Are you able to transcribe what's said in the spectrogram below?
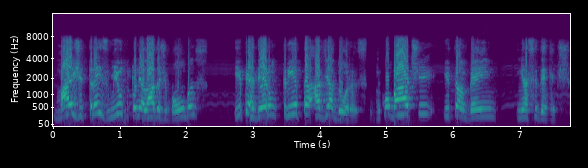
mais de 3 mil toneladas de bombas e perderam 30 aviadoras em combate e também em acidentes.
